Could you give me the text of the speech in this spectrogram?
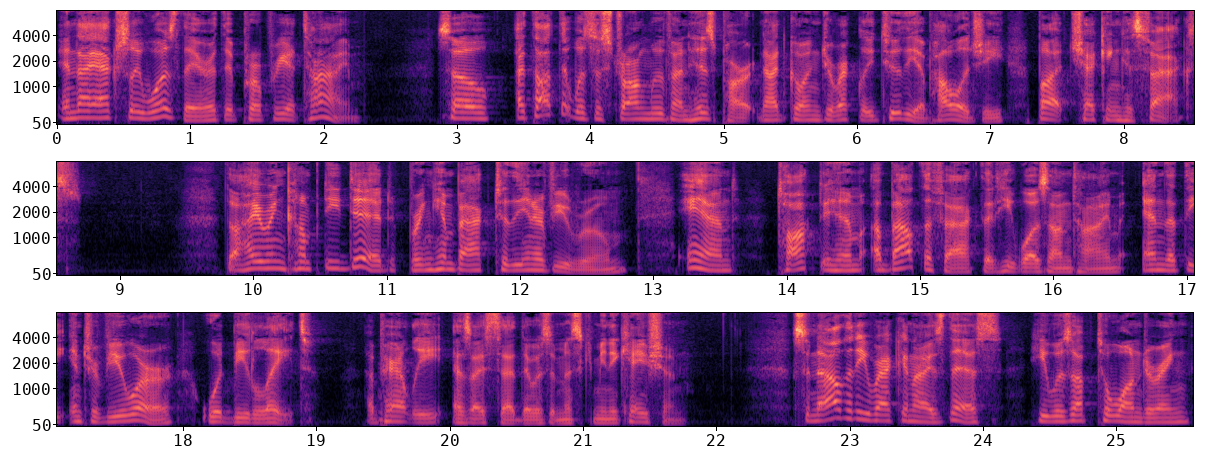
and I actually was there at the appropriate time. So I thought that was a strong move on his part, not going directly to the apology, but checking his facts. The hiring company did bring him back to the interview room and talked to him about the fact that he was on time and that the interviewer would be late. Apparently, as I said, there was a miscommunication. So now that he recognized this, he was up to wondering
